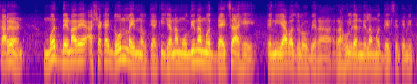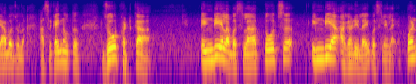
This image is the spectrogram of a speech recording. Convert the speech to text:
कारण मत देणाऱ्या अशा काही दोन लाईन नव्हत्या की ज्यांना मोदींना मत द्यायचं आहे त्यांनी या बाजूला उभे राहा राहुल गांधीला मत द्यायचं त्यांनी त्या बाजूला असं काही नव्हतं. जो फटका एन डी एला बसला तोच इंडिया आघाडीलाही बसलेला आहे. पण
